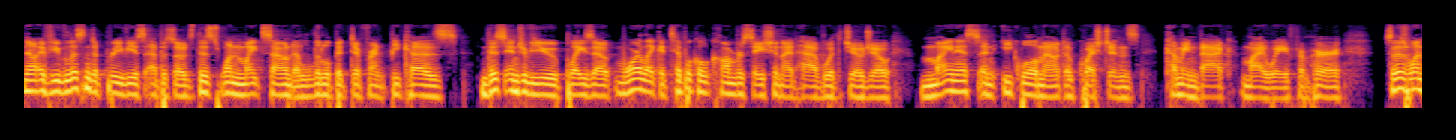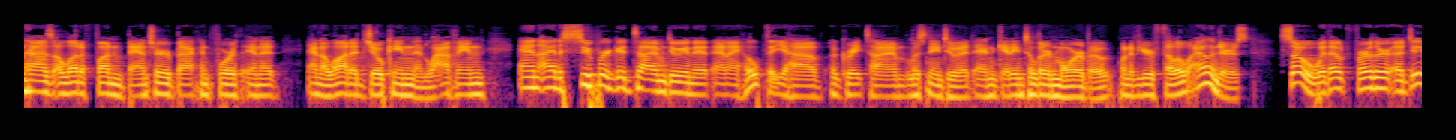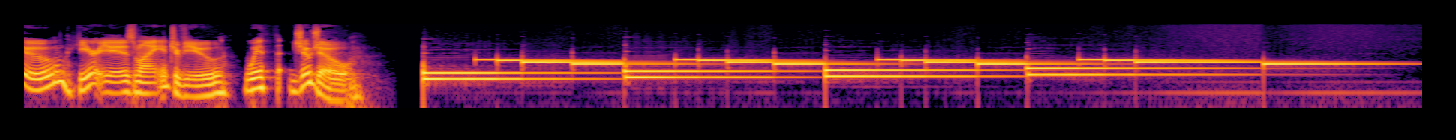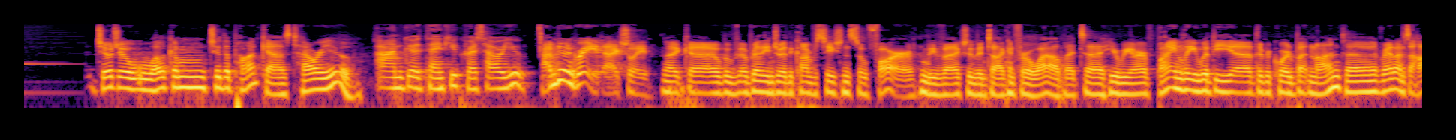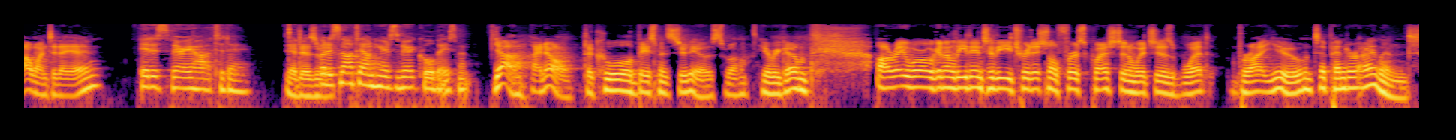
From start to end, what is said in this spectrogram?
Now, if you've listened to previous episodes, this one might sound a little bit different because this interview plays out more like a typical conversation I'd have with JoJo, minus an equal amount of questions coming back my way from her. So this one has a lot of fun banter back and forth in it and a lot of joking and laughing. And I had a super good time doing it. And I hope that you have a great time listening to it and getting to learn more about one of your fellow Islanders. So, without further ado, here is my interview with JoJo. Jojo, welcome to the podcast. How are you? I'm good. Thank you, Chris. How are you? I'm doing great, actually. Like, uh, we've really enjoyed the conversation so far. We've actually been talking for a while, but uh, here we are finally with the uh, the record button on. To, right on, it's a hot one today, eh? It is very hot today. It is. But it's not down here. It's a very cool basement. Yeah, I know. The cool basement studios. Well, here we go. All right, well, we're going to lead into the traditional first question, which is what brought you to Pender Island?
